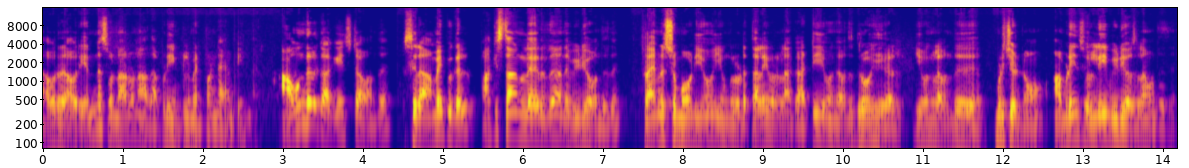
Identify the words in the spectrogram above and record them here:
அவர் அவர் என்ன சொன்னாரோ நான் அதை அப்படியே இம்ப்ளிமெண்ட் பண்ணேன் அப்படின்னாரு. அவங்களுக்கு அகெயின்ஸ்டாக வந்து சில அமைப்புகள் பாகிஸ்தானில் இருந்து அந்த வீடியோ வந்தது. பிரைம் மினிஸ்டர் மோடியும் இவங்களோட தலைவரெல்லாம் காட்டி இவங்க வந்து துரோகிகள் இவங்கள வந்து முடிச்சிடணும் அப்படின்னு சொல்லி வீடியோஸ்லாம் வந்தது.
